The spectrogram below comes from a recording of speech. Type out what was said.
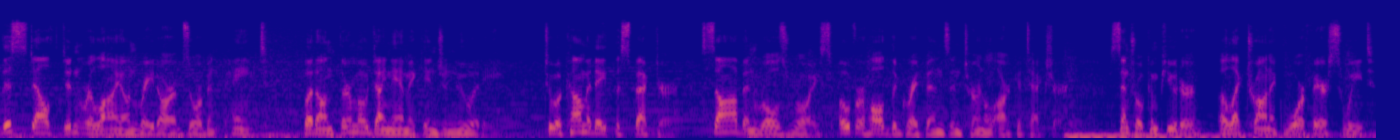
This stealth didn't rely on radar-absorbent paint, but on thermodynamic ingenuity. To accommodate the Spectre, Saab and Rolls-Royce overhauled the Gripen's internal architecture, central computer, electronic warfare suite,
